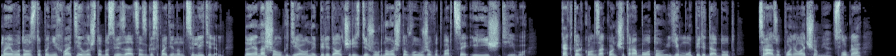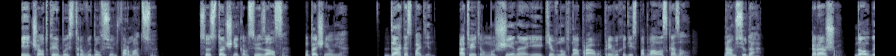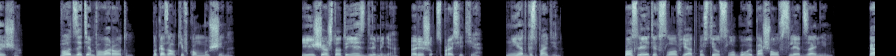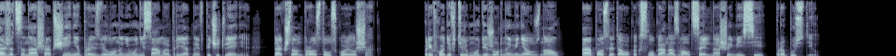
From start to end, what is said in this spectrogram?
Моего доступа не хватило, чтобы связаться с господином целителем, но я нашел, где он, и передал через дежурного, что вы уже во дворце и ищете его. Как только он закончит работу, ему передадут. Сразу понял, о чем я, слуга, и четко и быстро выдал всю информацию. «С источником связался?» — уточнил я. «Да, господин», — ответил мужчина и, кивнув направо при выходе из подвала, сказал. «Нам сюда». «Хорошо. Долго еще?» «Вот за тем поворотом», — показал кивком мужчина. «Еще что-то есть для меня?» — решил спросить я. «Нет, господин». После этих слов я отпустил слугу и пошел вслед за ним. Кажется, наше общение произвело на него не самое приятное впечатление, так что он просто ускорил шаг. При входе в тюрьму дежурный меня узнал, а после того, как слуга назвал цель нашей миссии, пропустил.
